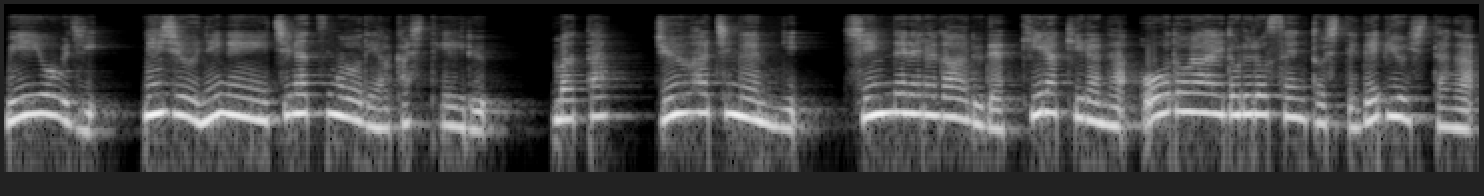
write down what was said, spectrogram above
ミー王子、22年1月号で明かしている。また、18年にシンデレラガールでキラキラな王道アイドル路線としてデビューしたが、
